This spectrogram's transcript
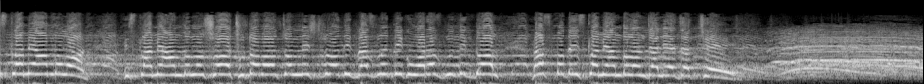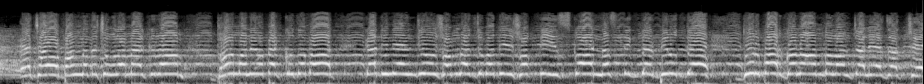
ইসলামী আন্দোলন ইসলামী আন্দোলন সহ ছোট বড় চল্লিশটির অধিক রাজনৈতিক ও অরাজনৈতিক দল রাজপথে ইসলামী আন্দোলন চালিয়ে যাচ্ছে। এছাড়াও বাংলাদেশে উলামা একরাম নিরপেক্ষতাবাদ কাদিন এনজিও, সাম্রাজ্যবাদী শক্তি, ইস্কন নাস্তিকদের বিরুদ্ধে দুর্বার গণ আন্দোলন চালিয়ে যাচ্ছে।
